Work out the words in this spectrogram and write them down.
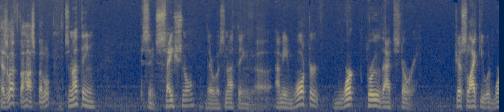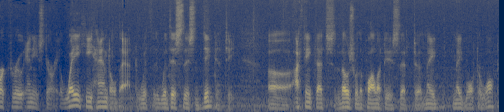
has left the hospital. There's nothing sensational. There was nothing, uh, I mean, Walter worked through that story just like you would work through any story. The way he handled that with, with this, this dignity, uh, I think that's, those were the qualities that uh, made, made Walter Walter.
